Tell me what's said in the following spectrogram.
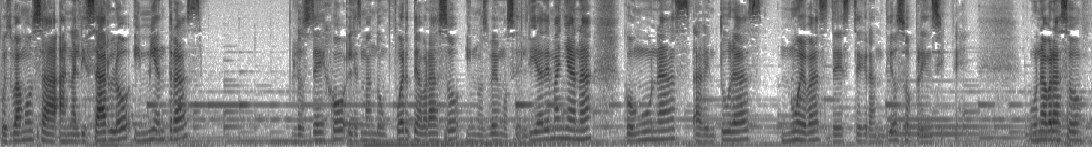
Pues vamos a analizarlo y mientras los dejo, les mando un fuerte abrazo y nos vemos el día de mañana con unas aventuras nuevas de este grandioso príncipe. Un abrazo.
